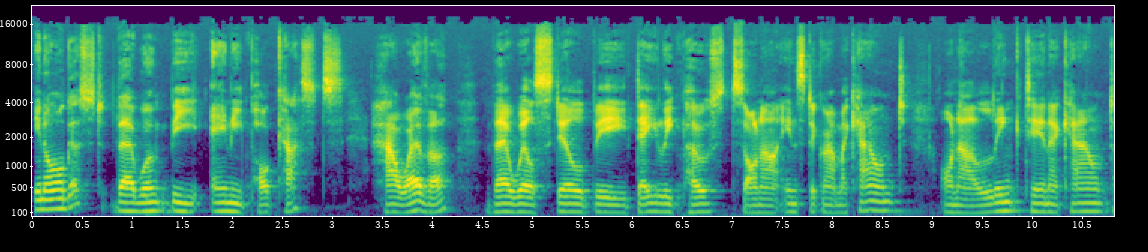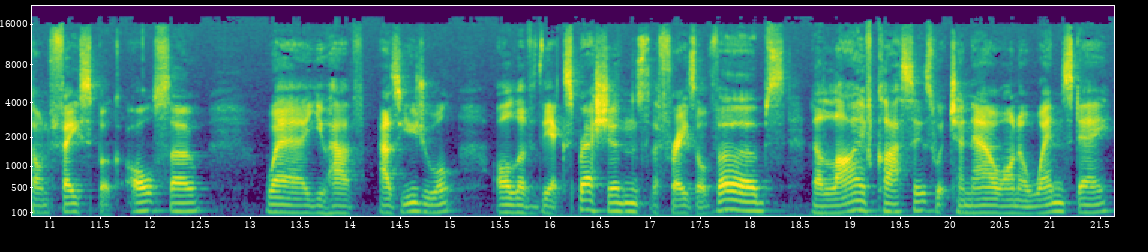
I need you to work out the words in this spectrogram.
in August there won't be any podcasts. However, there will still be daily posts on our Instagram account, on our LinkedIn account, on Facebook also, where you have, as usual, all of the expressions, the phrasal verbs, the live classes, which are now on a Wednesday.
